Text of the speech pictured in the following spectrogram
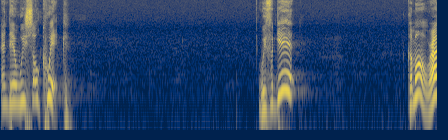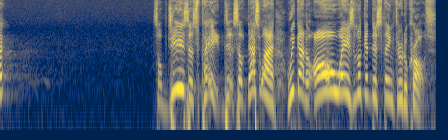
And then we so quick. We forget. Come on, right? So Jesus paid. So that's why we got to always look at this thing through the cross.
